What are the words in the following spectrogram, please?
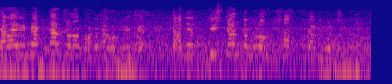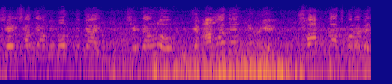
যারা এই ন্যাক্কারজনক ঘটনা ঘটিয়েছেন তাদের দৃষ্টান্তমূলক শাস্তি দাবি করছি সেই সাথে আমি বলতে চাই সেটা হলো যে আমাদেরকে দিয়ে সব কাজ করাবেন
